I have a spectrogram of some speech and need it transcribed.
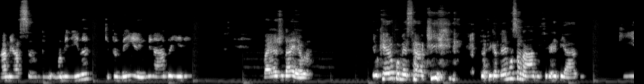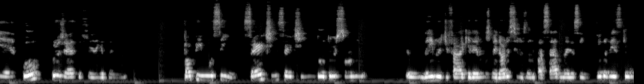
ameaçando uma menina que também é iluminada e ele vai ajudar ela. Eu quero começar aqui, já fico até emocionado, fico arrepiado, que é o projeto do Flanagan pra mim. Top 1, assim, certinho, certinho. Doutor Sono, eu lembro de falar que ele era um dos melhores filmes do ano passado, mas assim, toda vez que eu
